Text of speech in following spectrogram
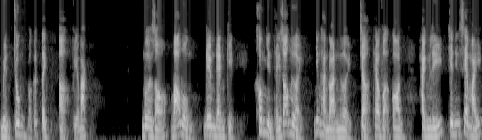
miền Trung và các tỉnh ở phía Bắc. Mưa gió, bão bùng, đêm đen kịt, không nhìn thấy rõ người, nhưng hàng đoàn người chở theo vợ con, hành lý trên những xe máy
